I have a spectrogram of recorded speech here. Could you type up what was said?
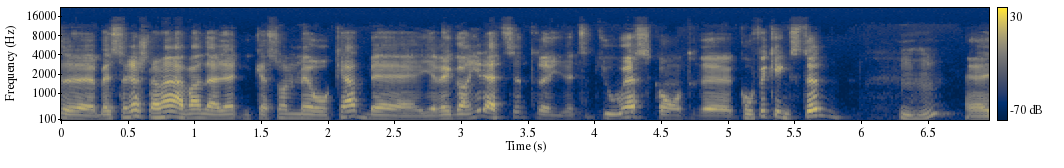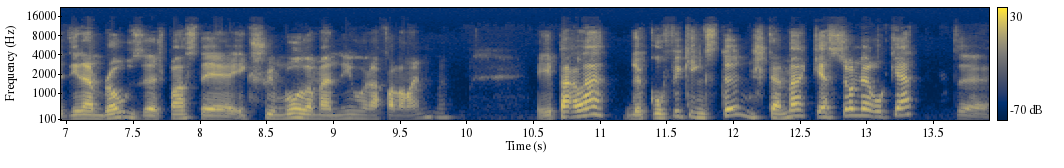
euh, ben, c'est vrai, justement, avant d'aller à une question numéro 4, ben, il avait gagné la titre, le titre US contre euh, Kofi Kingston. Mhm. Euh, Dean Ambrose, je pense que c'était Extreme Rules de année ou un affaire de même. Et parlant de Kofi Kingston, justement, question numéro 4. euh,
